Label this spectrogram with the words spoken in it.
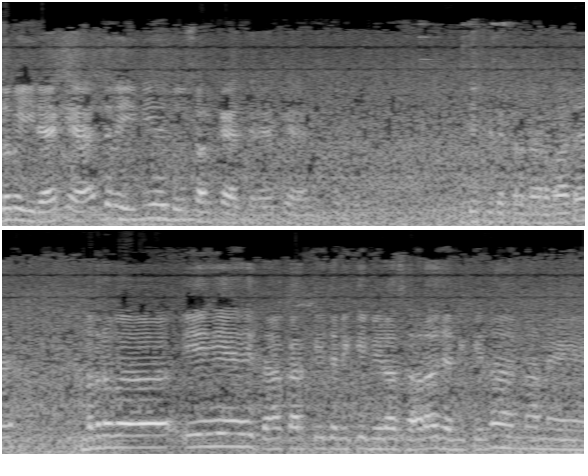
ਦੁਬਈ ਰਹਿ ਕੇ ਆਇਆ। ਦੁਬਈ ਵੀ ਇਹ 2 ਸਾਲ ਕੈਦ ਰਹਿ ਕੇ ਆਇਆ। ਜਿਸ ਤੱਕ ਗੱਲਬਾਤ ਹੈ। ਮਤਲਬ ਇਹ ਇਦਾਂ ਕਰਕੇ ਜਾਨੀ ਕਿ ਮੇਰਾ ਸਾਰਾ ਜਾਨੀ ਕਿ ਨਾ ਇਹਨਾਂ ਨੇ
